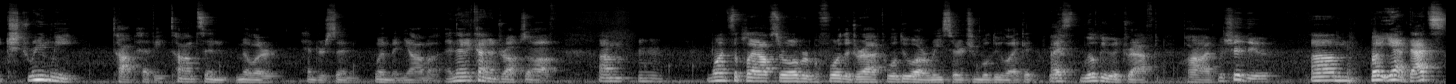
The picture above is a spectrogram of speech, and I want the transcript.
extremely top heavy Thompson, Miller, Henderson, Wembanyama. And then it kind of drops off. Um, Mhm. Once the playoffs are over, before the draft, we'll do our research and we'll do like a I Yeah. s- we'll do a draft pod. We should do. Um, but yeah, that's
